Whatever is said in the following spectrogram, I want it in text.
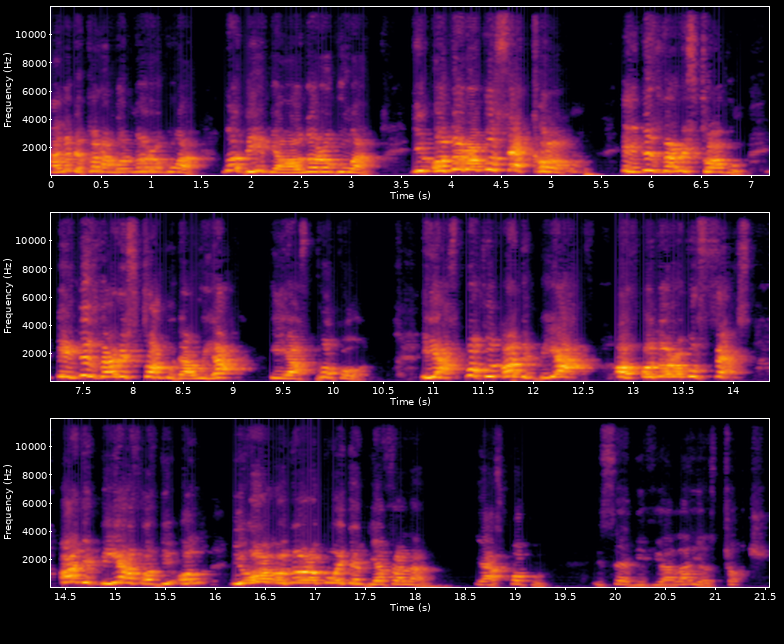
I know they call him honorable one. Not being the honorable one. The honorable second in this very struggle, in this very struggle that we have, he has spoken. He has spoken on the behalf of honorable first, on the behalf of the the old honorable way Biafra he has spoken. He said, if you allow your church,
